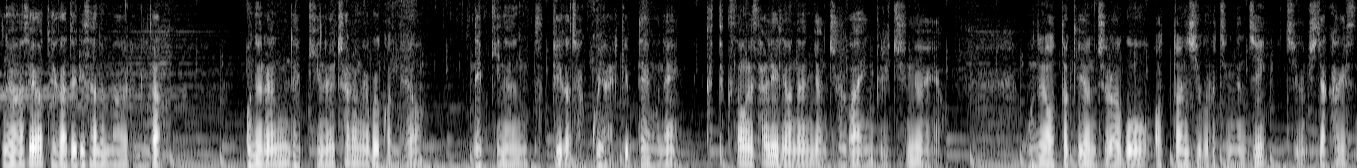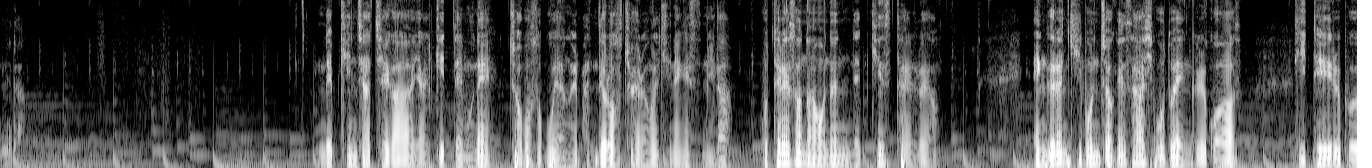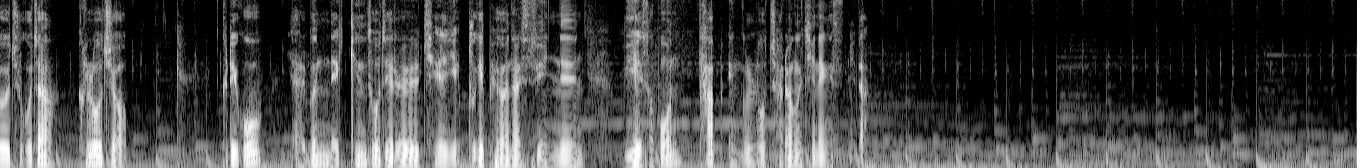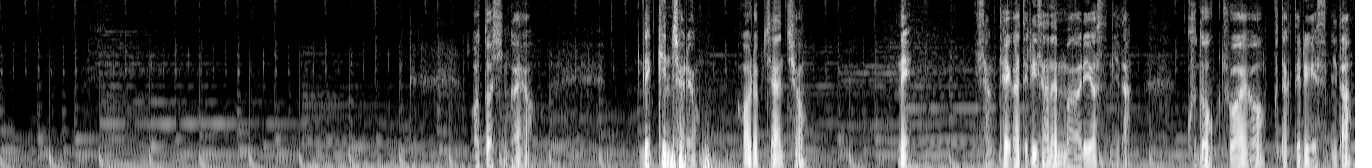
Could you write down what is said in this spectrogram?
안녕하세요. 대가들이 사는 마을입니다. 오늘은 냅킨을 촬영해 볼 건데요. 냅킨은 부피가 작고 얇기 때문에 그 특성을 살리려는 연출과 앵글이 중요해요. 오늘 어떻게 연출하고 어떤 식으로 찍는지 지금 시작하겠습니다. 냅킨 자체가 얇기 때문에 접어서 모양을 만들어서 촬영을 진행했습니다. 호텔에서 나오는 냅킨 스타일로요. 앵글은 기본적인 45도 앵글과 디테일을 보여주고자 클로즈업 그리고 얇은 냅킨 소재를 제일 예쁘게 표현할 수 있는 위에서 본 탑 앵글로 촬영을 진행했습니다. 어떠신가요? 냅킨 촬영 어렵지 않죠? 네, 이상 대가들이 사는 마을이었습니다. 구독, 좋아요 부탁드리겠습니다.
